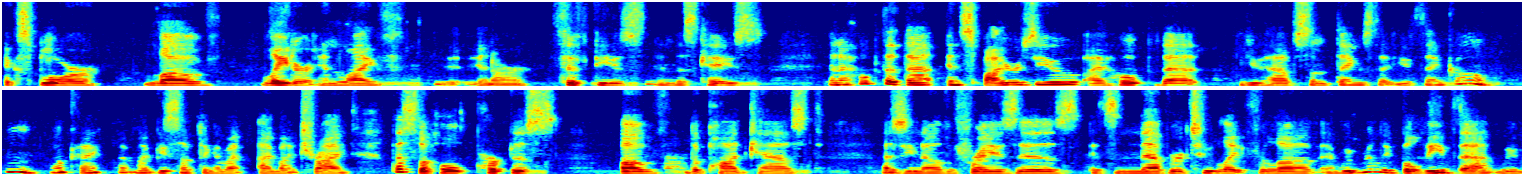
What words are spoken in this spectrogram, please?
explore love later in life, in our 50s in this case. And I hope that that inspires you. I hope that you have some things that you think, oh, hmm, okay, that might be something I might, I might try. That's the whole purpose of the podcast. As you know, the phrase is, it's never too late for love. And we really believe that. We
